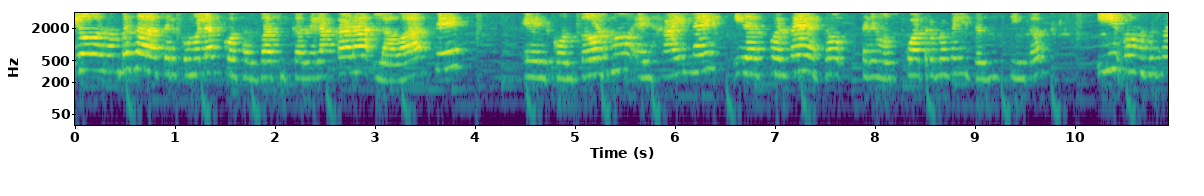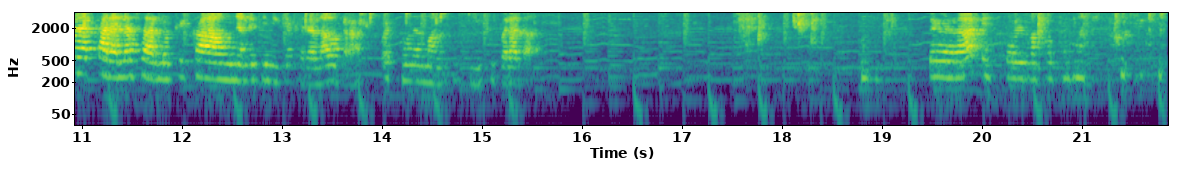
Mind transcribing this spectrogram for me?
Y vamos a empezar a hacer como las cosas básicas de la cara, la base, el contorno, el highlight y después de eso tenemos cuatro papelitos distintos y vamos a hacer a cara al azar lo que cada una le tiene que hacer a la otra, pues con las manos así súper atadas. De verdad, esto es la cosa más imposible.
